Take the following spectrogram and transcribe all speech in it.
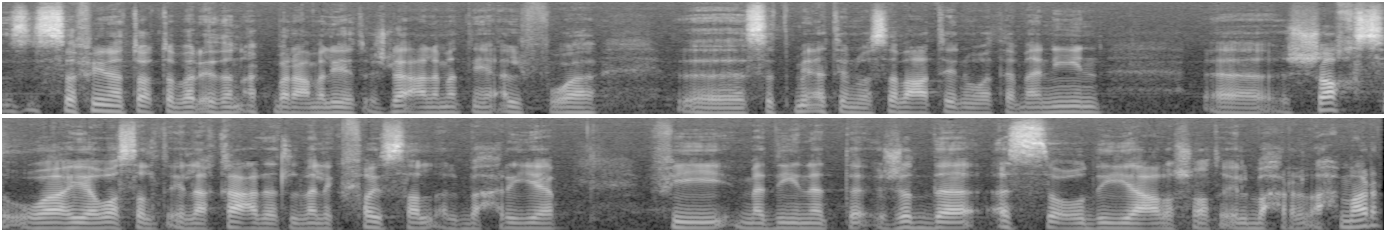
السفينة تعتبر إذن أكبر عملية إجلاء على متنها 1687 آه، شخص وهي وصلت إلى قاعدة الملك فيصل البحرية في مدينة جدة السعودية على شاطئ البحر الأحمر.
